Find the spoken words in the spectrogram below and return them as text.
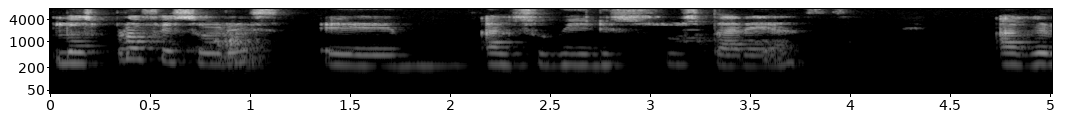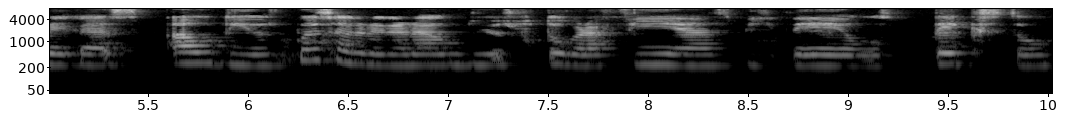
los profesores Em, al subir sus tareas agregas audios, puedes agregar audios, fotografías, videos, texto,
